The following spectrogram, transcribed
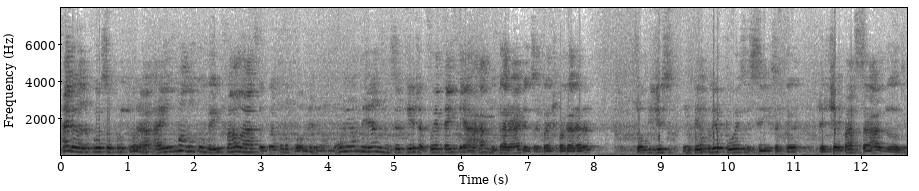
Aí a galera começou a procurar. Aí o maluco veio falar, sabe? Aí falou, pô, meu irmão, morreu mesmo, não sei o que, já foi até enterrado, caralho, sabe? Tipo, a galera soube disso um tempo depois, assim, sabe? Já tinha passado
